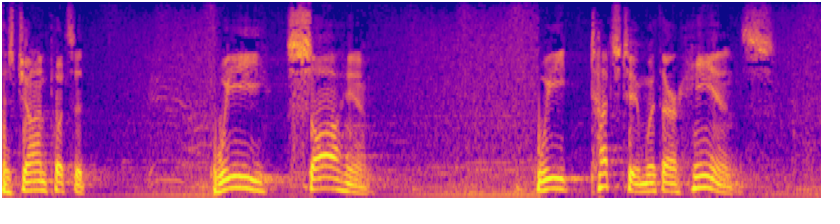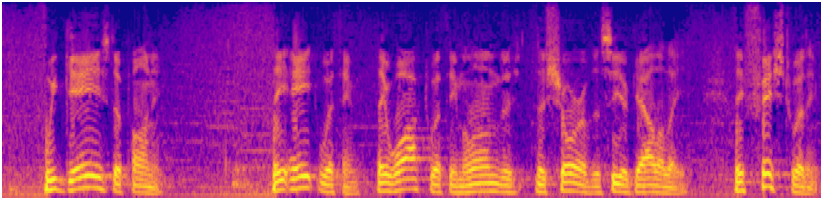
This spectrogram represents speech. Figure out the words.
As John puts it, we saw him. We touched him with our hands. We gazed upon him. They ate with him. They walked with him along the, the shore of the Sea of Galilee. They fished with him.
